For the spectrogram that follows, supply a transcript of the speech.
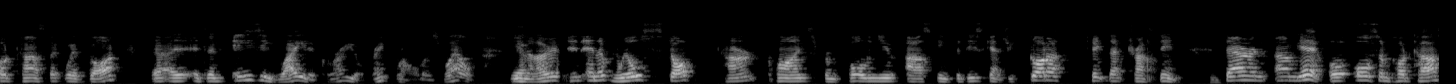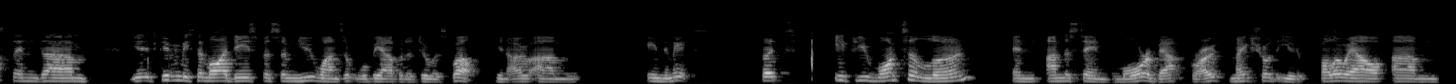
podcasts that we've got. Uh, it's an easy way to grow your rent roll as well, you yeah. know, and, and it will stop current clients from calling you asking for discounts. You've got to keep that trust in. Darren, um, yeah, awesome podcast, and um, it's given me some ideas for some new ones that we'll be able to do as well. You know, um, in the mix. But if you want to learn and understand more about growth, make sure that you follow our um,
